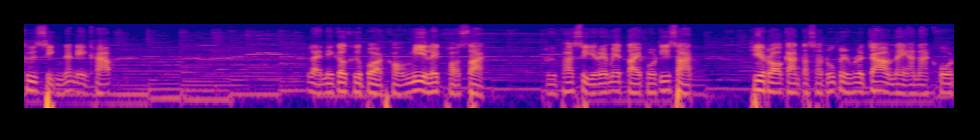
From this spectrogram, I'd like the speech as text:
คือสิงห์นั่นเองครับ และนี่ก็คือประวัติของมีเล็กพอศักดิ์หรือพระศรีอริยเมตไตรโพธิสัตว์ ที่รอการตรัสรู้เป็นพระเจ้าในอนาคต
